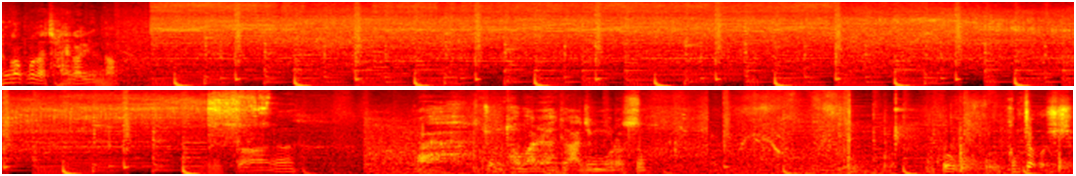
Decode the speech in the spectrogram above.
생각보다 잘 갈린다. 일단은 아, 좀 더 가려야 돼. 아직 멀었어. 오, 깜짝아, 씨.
